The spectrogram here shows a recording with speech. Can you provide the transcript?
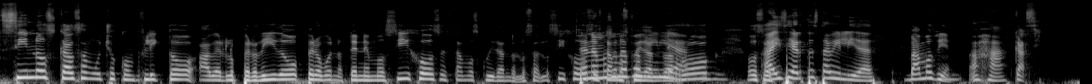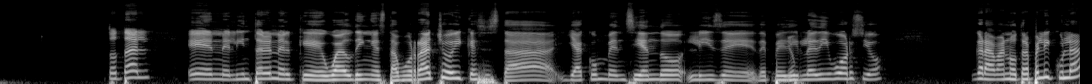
Sí nos causa mucho conflicto haberlo perdido, pero bueno, tenemos hijos, estamos cuidándolos a los hijos, Tenemos estamos una cuidando familia. a Rock. O sea, Hay cierta estabilidad. vamos bien, Ajá. casi. Total, en el inter en el que Wilding está borracho y que se está ya convenciendo Liz de, de pedirle divorcio, graban otra película.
